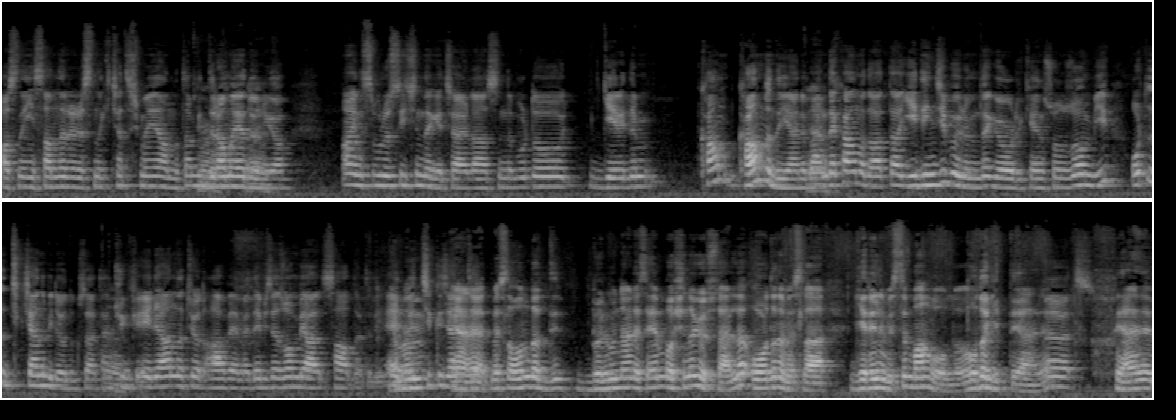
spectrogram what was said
aslında insanlar arasındaki çatışmayı anlatan bir Evet, dramaya evet. dönüyor. Aynısı burası için de geçerli aslında. Burada o gerilim kal- kalmadı yani. Evet. Bende kalmadı. Hatta 7. bölümde gördük en son zombiyi. Ortada çıkacağını biliyorduk zaten. Evet. Çünkü Eli anlatıyordu AVM'de bize zombi saldırdı diye. Elbet çıkacaktı. Yani evet, mesela onu da bölümün neredeyse en başında gösterdiler. Orada da mesela gerilim hissi mahvoldu. O da gitti yani. Evet. Yani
